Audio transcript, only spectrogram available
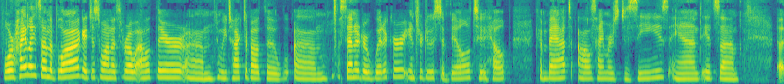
For highlights on the blog, I just want to throw out there um, we talked about the um, Senator Whitaker introduced a bill to help combat Alzheimer's disease, and it's um, uh,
